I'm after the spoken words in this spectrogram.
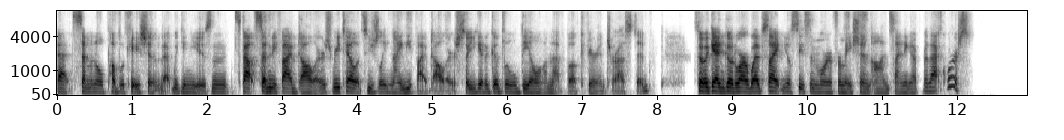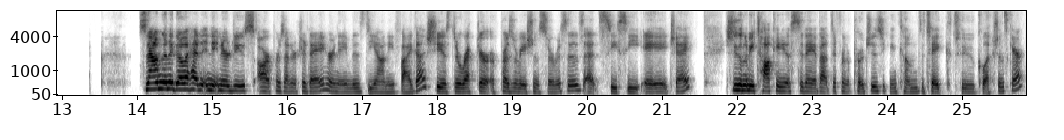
that seminal publication that we can use. And it's about $75. Retail, it's usually $95. So you get a good little deal on that book if you're interested. So again, go to our website and you'll see some more information on signing up for that course. So now I'm going to go ahead and introduce our presenter today. Her name is Dyani Feige. She is Director of Preservation Services at CCAHA. She's going to be talking to us today about different approaches you can come to take to collections care.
